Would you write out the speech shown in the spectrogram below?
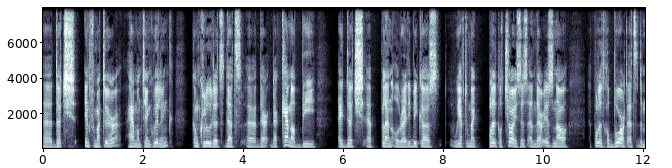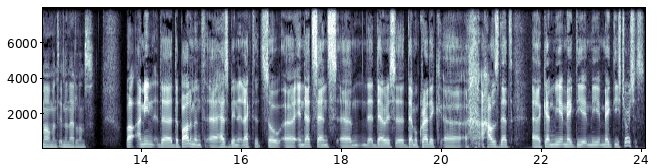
uh, Dutch informateur Herman Tjeenk Willink concluded that there there cannot be a Dutch plan already because we have to make political choices, and there is no political board at the moment in the Netherlands? Well, I mean, the the parliament uh, has been elected, so uh, in that sense, um, th there is a democratic uh, house that uh, can make the make these choices.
